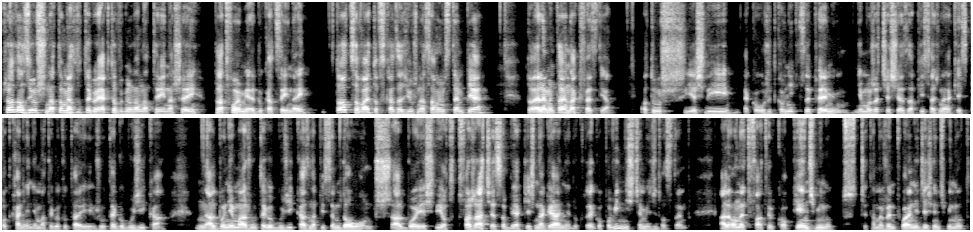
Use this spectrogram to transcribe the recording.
Przechodząc już natomiast do tego, jak to wygląda na tej naszej platformie edukacyjnej, to co warto wskazać już na samym wstępie, to elementarna kwestia. Otóż jeśli jako użytkownicy premium nie możecie się zapisać na jakieś spotkanie, nie ma tego tutaj żółtego guzika, albo nie ma żółtego guzika z napisem dołącz, albo jeśli odtwarzacie sobie jakieś nagranie, do którego powinniście mieć dostęp, ale one trwa tylko 5 minut, czy tam ewentualnie 10 minut,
